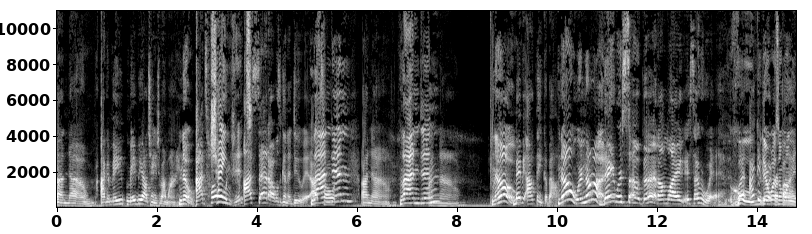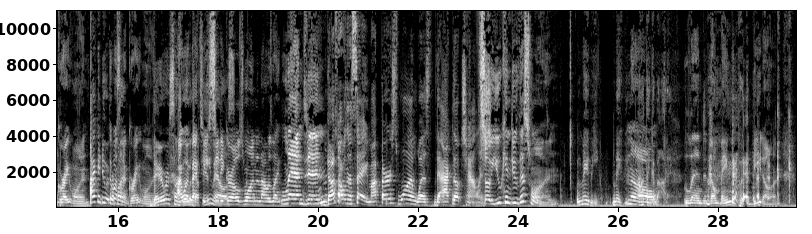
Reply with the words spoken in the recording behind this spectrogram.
Uh, I know. I can maybe maybe I'll change my mind. No, I told, change it. I said I was gonna do it. Landon. I told- Landon? I know. Landon? No. No. Maybe I'll think about it. No, we're not. They were so good. I'm like, it's over with. Who? But I could do there wasn't one great one. I could do it There wasn't fun. a great one. There were some I went back to the City. Girls one, and I was like, Landon. That's what I was gonna say. My first one was the act up challenge. So you can do this one. maybe, maybe. No, I'll think about it. Landon, don't make me put the beat on.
